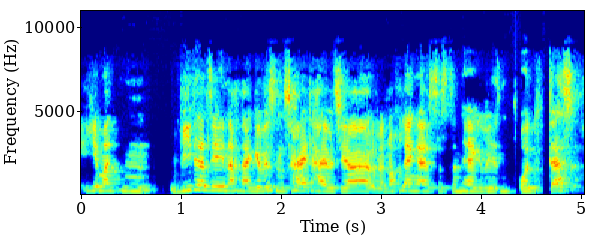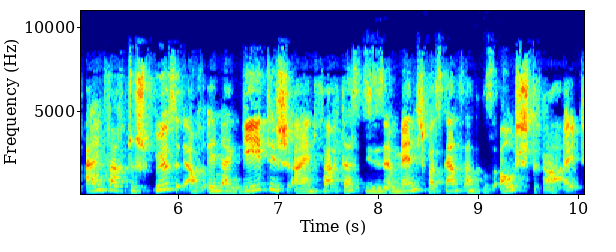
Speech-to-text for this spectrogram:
jemanden wiedersehe nach einer gewissen Zeit, halbes Jahr oder noch länger ist das dann her gewesen. Und das einfach, du spürst auch energetisch einfach, dass dieser Mensch was ganz anderes ausstrahlt,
